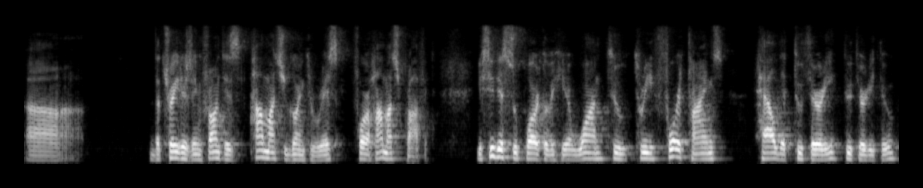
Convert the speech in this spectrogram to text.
uh, the traders in front is how much you're going to risk for how much profit. You see this support over here, one, two, three, four times held at 230, 232.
